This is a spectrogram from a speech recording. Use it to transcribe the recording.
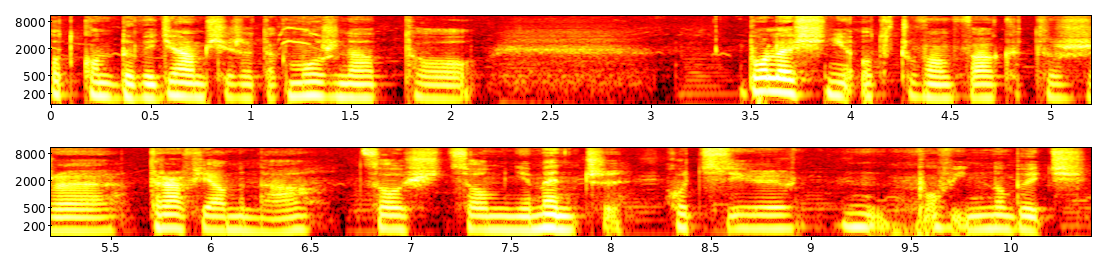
odkąd dowiedziałam się, że tak można, to boleśnie odczuwam fakt, że trafiam na coś, co mnie męczy, choć e, powinno być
